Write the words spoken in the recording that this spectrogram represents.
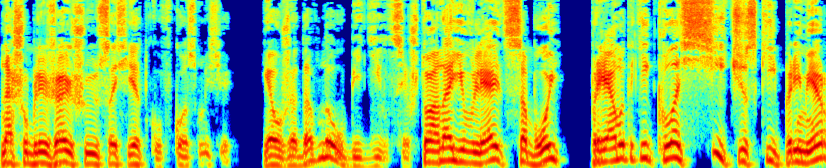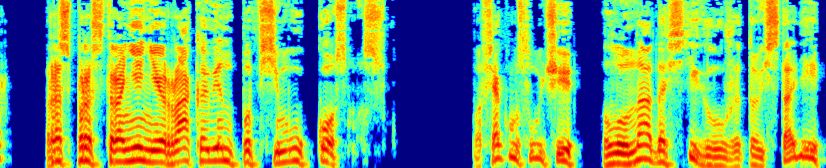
нашу ближайшую соседку в космосе, я уже давно убедился, что она является собой прямо-таки классический пример распространения раковин по всему космосу. Во всяком случае, Луна достигла уже той стадии,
